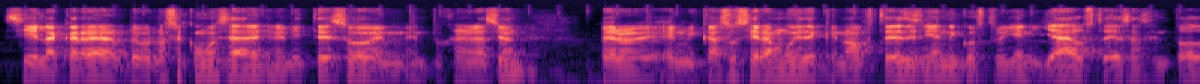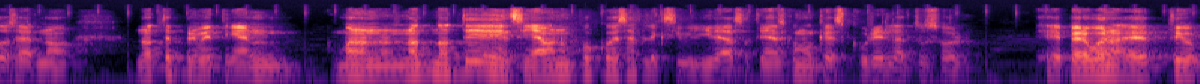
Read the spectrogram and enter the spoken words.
si en la carrera, no sé cómo sea en el ITESO en, en tu generación, pero en mi caso sí era muy de que no, ustedes diseñan y construyen y ya, ustedes hacen todo, o sea, no, no te permitirían, bueno, no, no te enseñaban un poco esa flexibilidad, o sea, tenías como que descubrirla tú solo. Eh, pero bueno, eh, digo,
